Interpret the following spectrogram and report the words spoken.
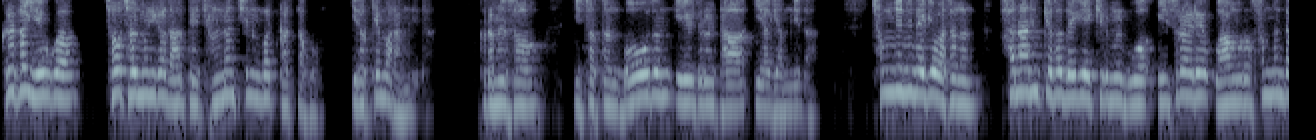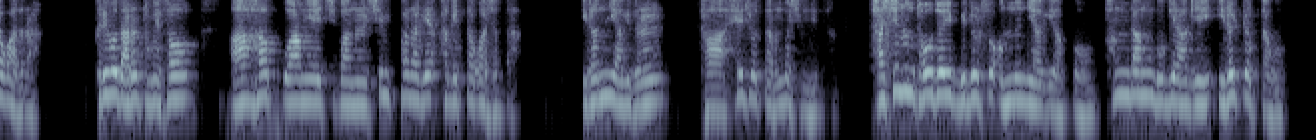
그래서 예후가 저 젊은이가 나한테 장난치는 것 같다고 이렇게 말합니다. 그러면서 있었던 모든 일들을 다 이야기합니다. 청년이 내게 와서는 하나님께서 내게 기름을 부어 이스라엘의 왕으로 삼는다고 하더라. 그리고 나를 통해서 아합 왕의 집안을 심판하게 하겠다고 하셨다. 이런 이야기들을 다 해줬다는 것입니다. 자신은 도저히 믿을 수 없는 이야기 같고 황당무계하기 이럴 데 없다고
